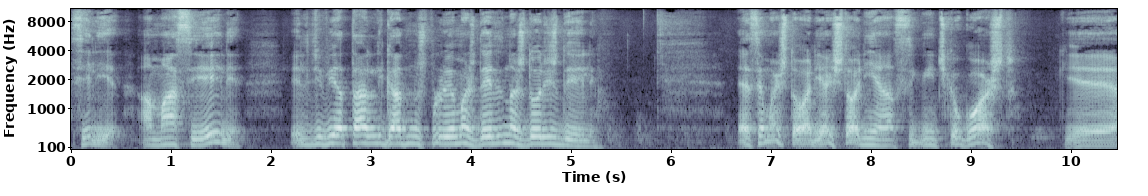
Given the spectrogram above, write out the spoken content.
se ele amasse ele, ele devia estar ligado nos problemas dele nas dores dele. Essa é uma história. E a historinha seguinte que eu gosto, que é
